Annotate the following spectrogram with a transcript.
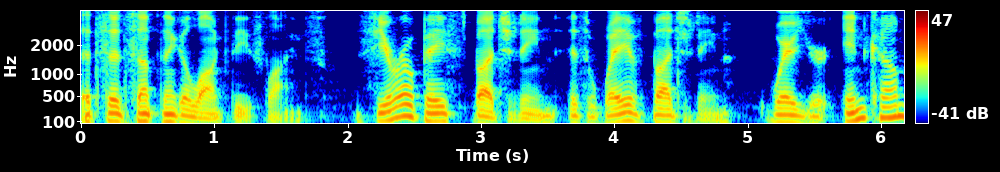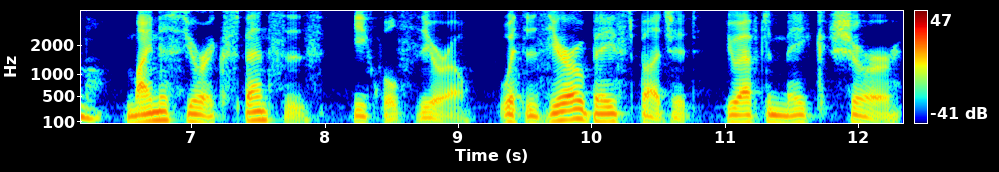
that said something along these lines Zero based budgeting is a way of budgeting where your income minus your expenses equals zero. With a zero based budget, you have to make sure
